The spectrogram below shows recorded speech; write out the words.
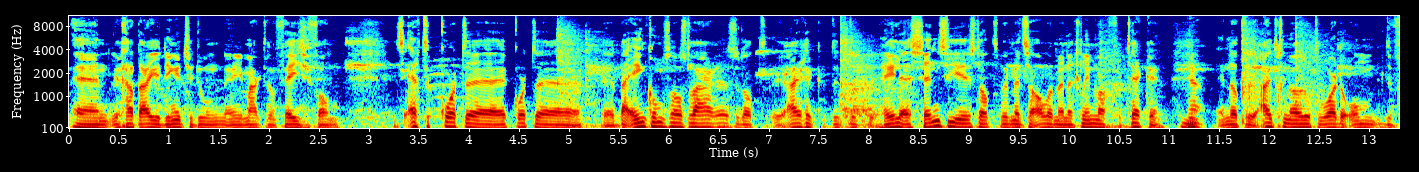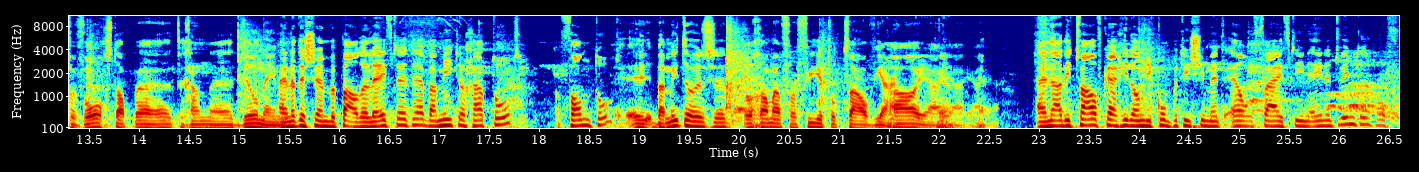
En je gaat daar je dingetje doen en je maakt er een feestje van. Het is echt een korte, korte eh, bijeenkomst als het ware. Zodat eh, eigenlijk de, hele essentie is dat we met z'n allen met een glimlach vertrekken. Ja. En dat we uitgenodigd worden om de vervolgstappen te gaan eh, deelnemen. En dat is een bepaalde leeftijd. Hè? Bamito gaat tot. Van tot. Eh, Bamito is het programma voor 4 tot 12 jaar. Oh ja, ja, ja. ja, En na die 12 krijg je dan die competitie met 11, 15, 21? Of,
